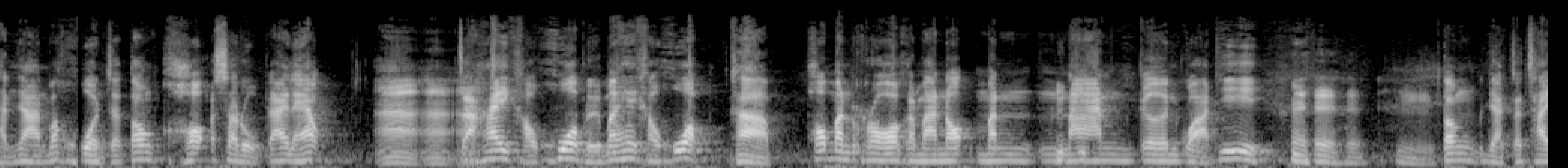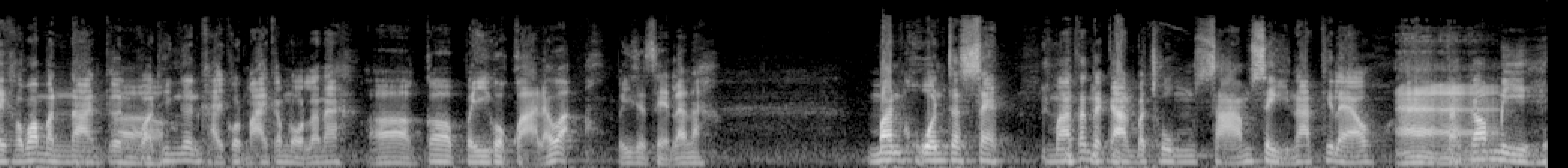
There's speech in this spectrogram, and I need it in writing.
สัญญาณว่าควรจะต้องเคาะสรุปได้แล้วอ่าอ่าจะให้เขาควบหรือไม่ให้เขาควบครับ เพราะมันรอกันมาเนาะมันนานเกินกว่าที่อืมต้องอยากจะใช้คาว่ามันนานเกินกว่าอ่าที่เงื่อนไขกฎหมายกำหนดแล้วนะอ่าก็ปีกว่าๆแล้วอะปีเสร็จๆแล้วนะ มันควรจะเสร็จมาตั้งแต่การประชุม 3-4 นัดที่แล้ว อ่า แต่ก็มีเห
